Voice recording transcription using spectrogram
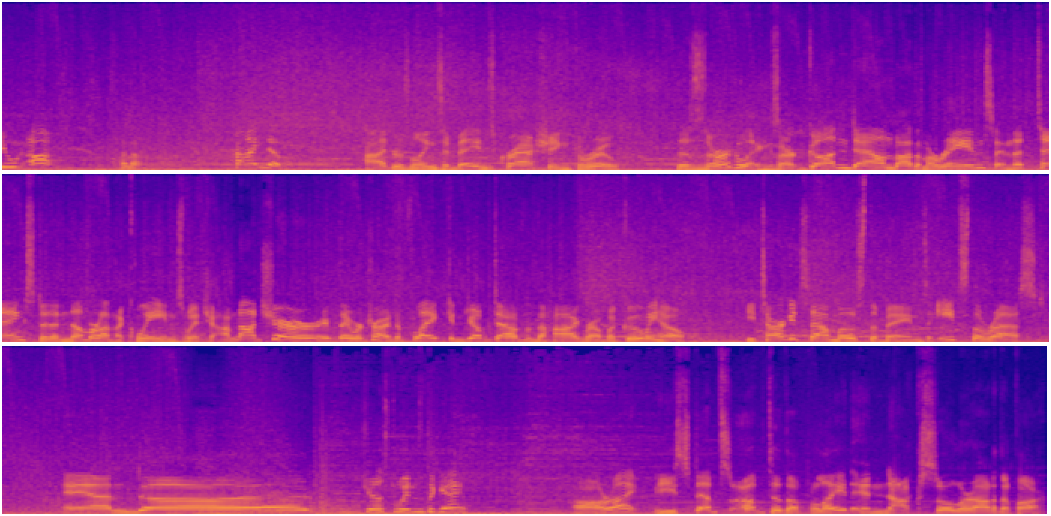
shoot up. And, uh, kind of. Hydraslings and Banes crashing through. The Zerglings are gunned down by the Marines, and the tanks did a number on the Queens, which I'm not sure if they were trying to flank and jump down from the high ground, but Gumiho, he targets down most of the Banes, eats the rest, and uh, just wins the game. All right, he steps up to the plate and knocks Solar out of the park.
